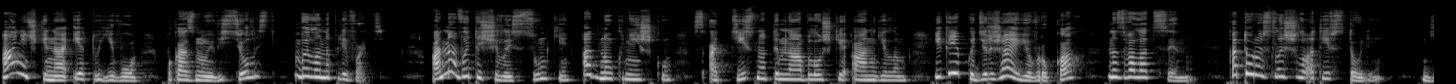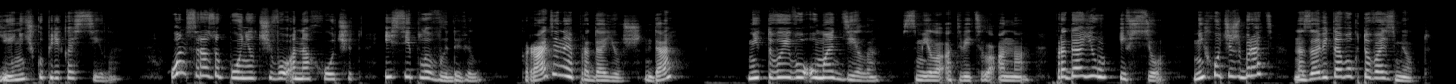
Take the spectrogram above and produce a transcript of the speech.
Анечке на эту его показную веселость было наплевать. Она вытащила из сумки одну книжку с оттиснутым на обложке ангелом и, крепко держа ее в руках, назвала цену, которую слышала от Евстолии. Генечку перекосила. Он сразу понял, чего она хочет, и сипло выдавил. «Краденое продаешь, да?» «Не твоего ума дело», – смело ответила она. «Продаю, и все. Не хочешь брать? Назови того, кто возьмет».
